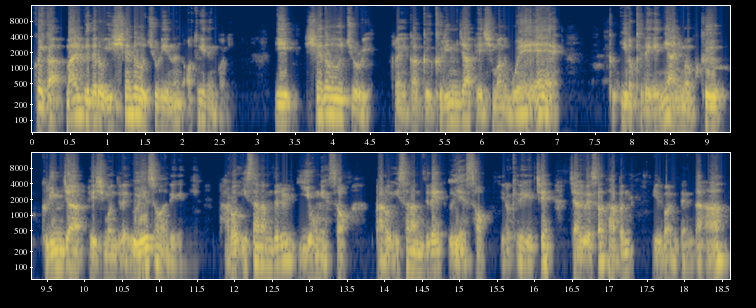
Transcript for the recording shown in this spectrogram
그러니까 말 그대로 이 섀도우 주리는 어떻게 된 거니? 이 섀도우 주리 그러니까 그 그림자 배심원 외에 그 이렇게 되겠니? 아니면 그 그림자 배심원들에 의해서가 되겠니? 바로 이 사람들을 이용해서 바로 이 사람들에 의해서 이렇게 되겠지? 자, 그래서 답은 1번이 된다.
